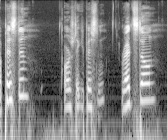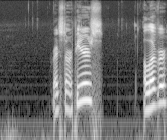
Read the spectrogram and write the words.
A piston or a sticky piston, redstone, redstone repeaters, a lever,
